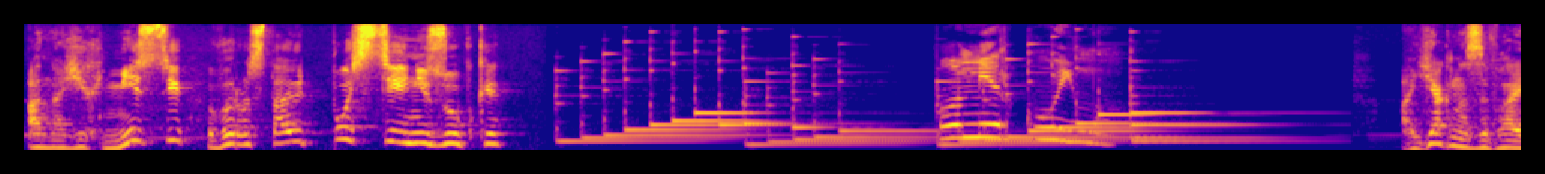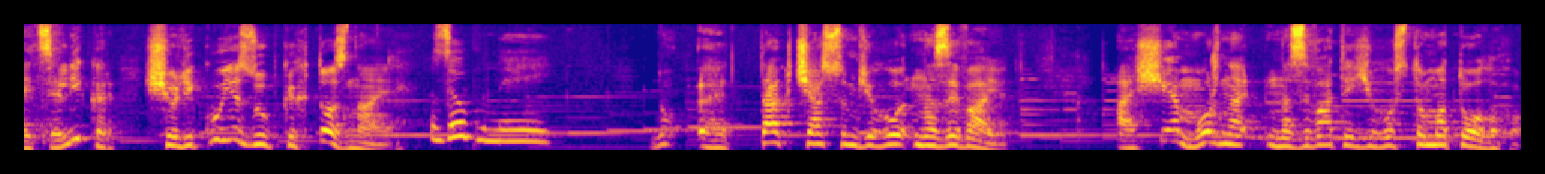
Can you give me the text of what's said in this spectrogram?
а на їх місці виростають постійні зубки. Поміркуймо. А як називається лікар, що лікує зубки, хто знає? Зубний. Ну, е, так часом його називають. А ще можна називати його стоматологом.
